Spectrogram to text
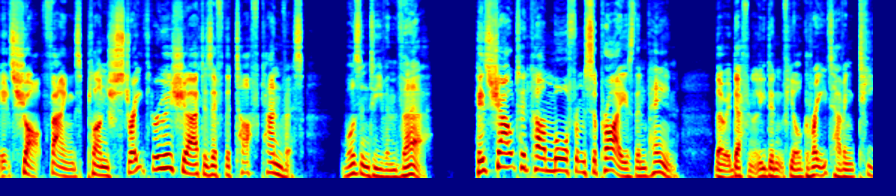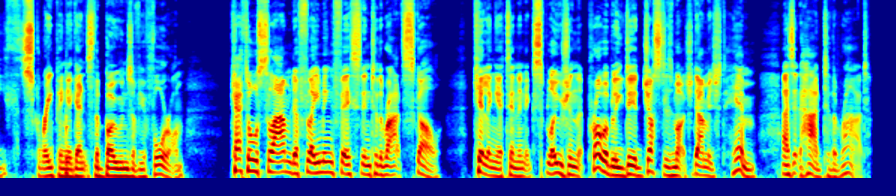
Its sharp fangs plunged straight through his shirt as if the tough canvas wasn't even there. His shout had come more from surprise than pain, though it definitely didn't feel great having teeth scraping against the bones of your forearm. Kettle slammed a flaming fist into the rat's skull, killing it in an explosion that probably did just as much damage to him as it had to the rat.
